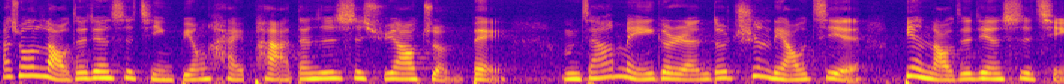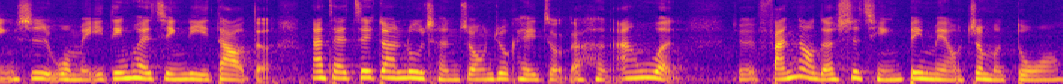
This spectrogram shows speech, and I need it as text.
他说，老这件事情不用害怕，但是是需要准备。我们只要每一个人都去了解变老这件事情，是我们一定会经历到的。那在这段路程中，就可以走得很安稳，就是烦恼的事情并没有这么多。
